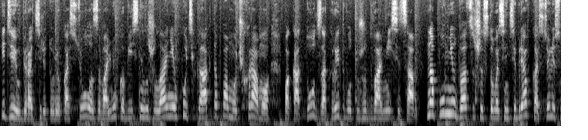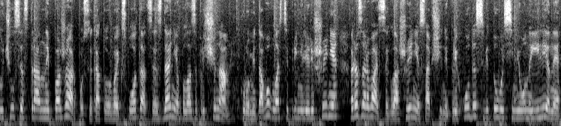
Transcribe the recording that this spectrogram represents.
Идею убирать территорию костела Завальнюк объяснил желанием хоть как-то помочь храму, пока тот закрыт вот уже два месяца. Напомню, 26 сентября в костеле случился странный пожар, после которого эксплуатация здания была запрещена. Кроме того, власти приняли решение разорвать подписать соглашение с общиной прихода святого Симеона Елены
